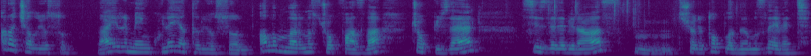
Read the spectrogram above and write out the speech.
Araç alıyorsun. Gayrimenkule yatırıyorsun. Alımlarınız çok fazla. Çok güzel. Sizde de biraz hmm, şöyle topladığımızda evet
